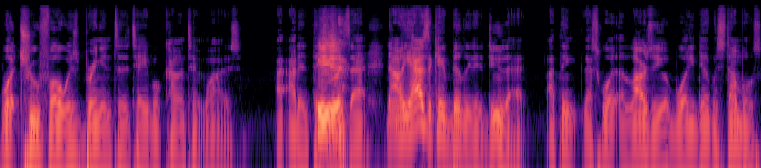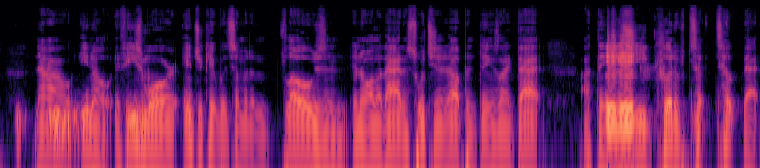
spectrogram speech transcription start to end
what Trufo was bringing to the table content wise. I, I didn't think yeah. it was that. Now he has the capability to do that. I think that's what a largely of what he did with Stumbles. Now, you know, if he's more intricate with some of them flows and, and all of that and switching it up and things like that, I think mm-hmm. he could have t- took that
